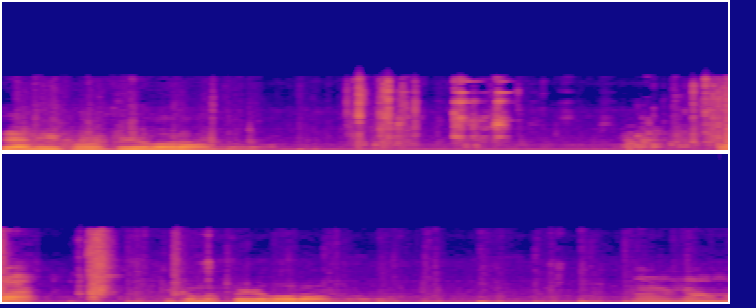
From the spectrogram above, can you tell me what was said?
Danny, you coming for your loadout? what? You coming for your loadout? I don't know.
